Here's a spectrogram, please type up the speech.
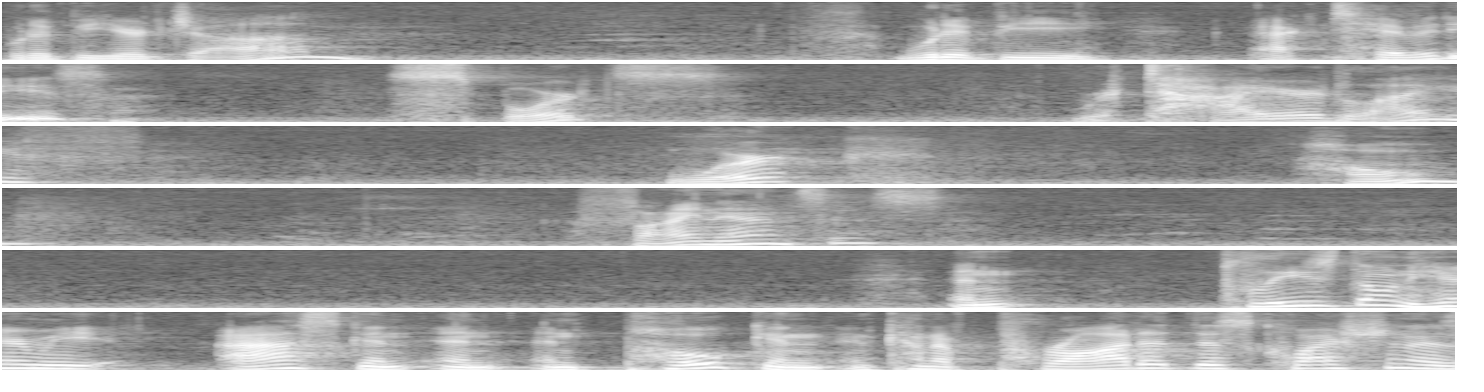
Would it be your job? Would it be activities, sports, retired life, work, home, finances? And please don't hear me ask and, and, and poke and, and kind of prod at this question as,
